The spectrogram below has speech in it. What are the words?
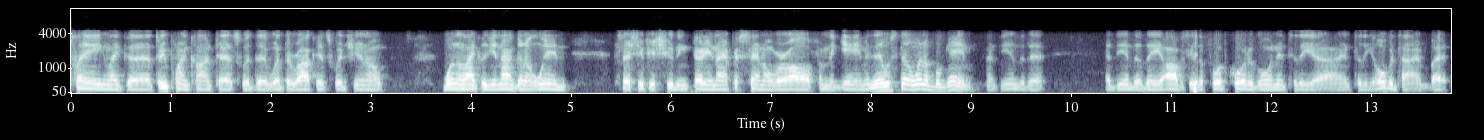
playing like a three point contest with the with the Rockets, which you know more than likely you're not going to win, especially if you're shooting 39% overall from the game, and it was still a winnable game at the end of the at the end of the obviously the fourth quarter going into the uh, into the overtime, but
